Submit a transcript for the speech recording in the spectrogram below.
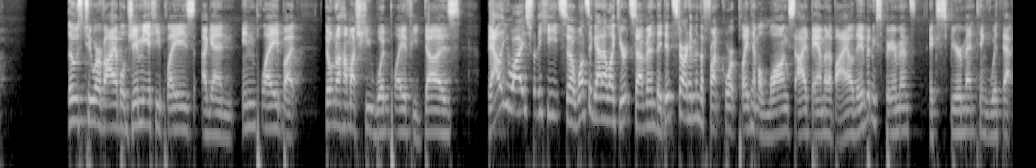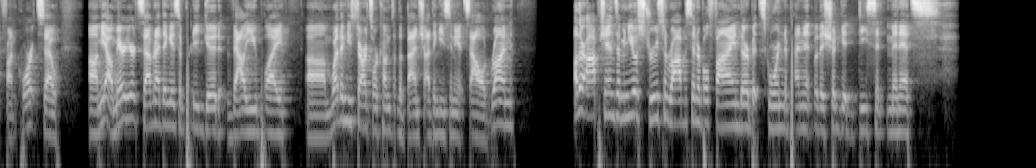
those two are viable. Jimmy, if he plays again in play, but don't know how much he would play if he does. Value wise for the Heat, so once again, I like Yurtseven. They did start him in the front court, played him alongside Bam and Adebayo. They've been experiment, experimenting with that front court. So, um, yeah, Omer Yurtseven, I think, is a pretty good value play. Um, whether he starts or comes to the bench, I think he's going to get solid run. Other options, I mean, you have Strus and Robinson are both fine. They're a bit score independent, but they should get decent minutes.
